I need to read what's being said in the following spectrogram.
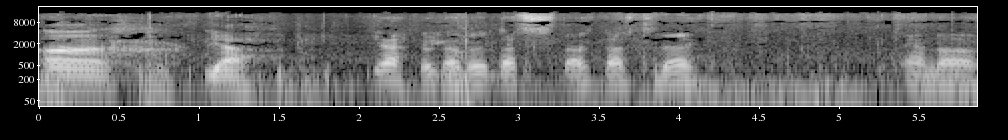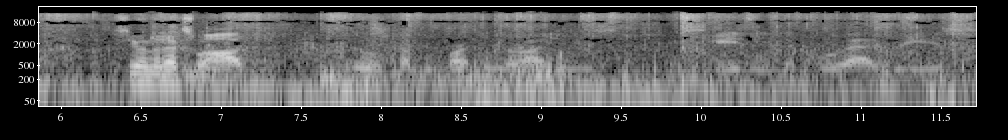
Uh, yeah. Yeah, that, that, that's that, that's today. And uh, see you on the next one. Mod, little couple parking garages, skating in the cool ass breeze.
